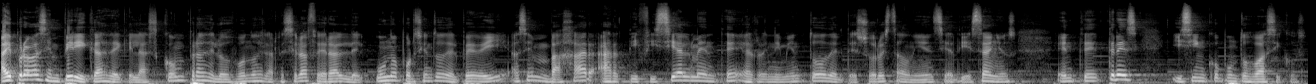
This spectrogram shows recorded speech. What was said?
Hay pruebas empíricas de que las compras de los bonos de la Reserva Federal del 1% del PBI hacen bajar artificialmente el rendimiento del Tesoro estadounidense a 10 años entre 3 y 5 puntos básicos.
